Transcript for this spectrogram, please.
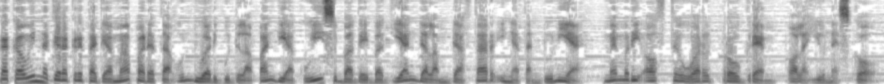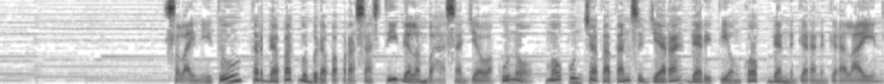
Kakawin Negara Kertagama pada tahun 2008 diakui sebagai bagian dalam Daftar Ingatan Dunia, Memory of the World Program, oleh UNESCO. Selain itu, terdapat beberapa prasasti dalam bahasa Jawa kuno maupun catatan sejarah dari Tiongkok dan negara-negara lain.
